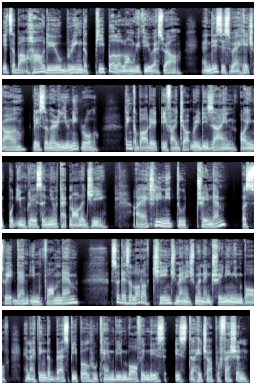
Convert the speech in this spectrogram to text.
It's about how do you bring the people along with you as well. And this is where HR plays a very unique role. Think about it. If I job redesign or put in place a new technology, I actually need to train them, persuade them, inform them. So there's a lot of change management and training involved. And I think the best people who can be involved in this is the HR profession.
